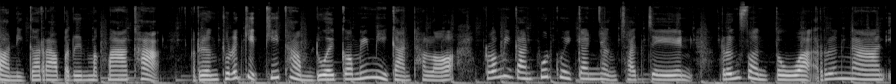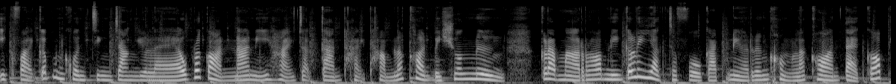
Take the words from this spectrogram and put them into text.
ตอนนี้ก็ราบรื่นมากๆค่ะ เรื่องธุรกิจที่ทำด้วยก็ไม่มีการทะเลาะ เพราะมีการพูดคุยกันอย่างชัดเจนเรื่องส่วนตัวเรื่องงานอีกฝ่ายก็เป็นคนจริงจังอยู่แล้ว เพราะก่อนหน้านี้หายจากการถ่ายทำละครไปช่วงหนึ่ง กลับมารอบนี้ก็เลยอยากจะโฟกัสในเรื่องของละคร แต่ก็พ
